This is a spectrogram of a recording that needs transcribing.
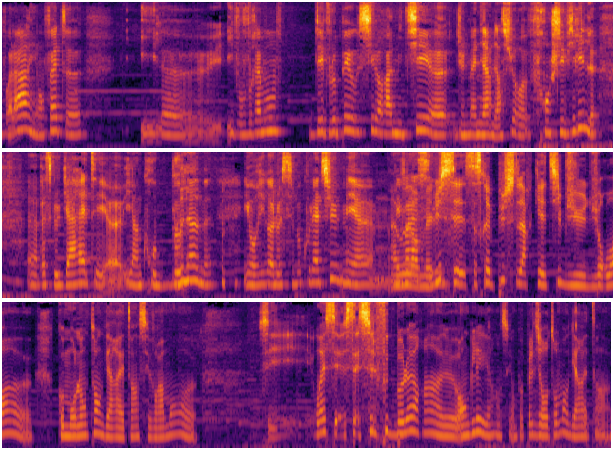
voilà, et en fait ils, ils vont vraiment développer aussi leur amitié d'une manière bien sûr franche et virile, euh, parce que Gareth est, euh, est un gros bonhomme, et on rigole aussi beaucoup là-dessus, mais, euh, Ah mais oui, voilà, non, mais lui, ça serait plus l'archétype du, du roi, comme on l'entend, Gareth. Hein, c'est vraiment. c'est ouais, c'est, le footballeur hein, anglais. Hein, on peut pas le dire autrement, Gareth. Hein.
